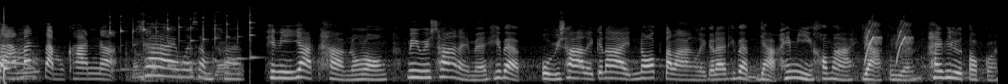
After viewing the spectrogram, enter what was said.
แต่มันสำคัญอะใช่มันสำคัญ ทีนี้อยากถามน้องๆ มีวิชาไหนไหมที่แบบโอ้วิชาอะไรก็ได้ นอกตารางเลยก็ได้ที่แบบอยากให้มีเข้ามา อยากเรียน ให้พี่ริวตอบก่อน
